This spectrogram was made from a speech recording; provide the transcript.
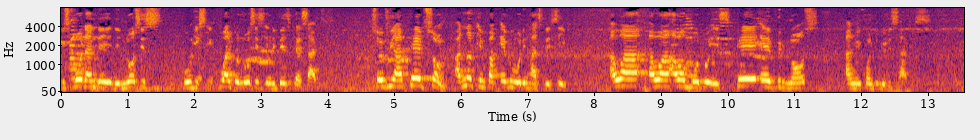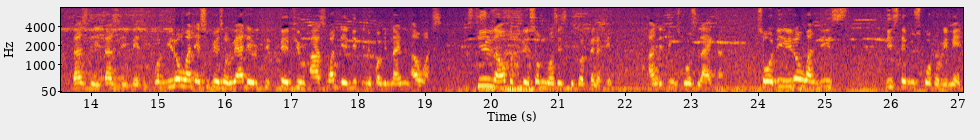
It's more than the, the nurses who is equal to nurses in the basic health service. So if we are paid some, and not in fact everybody has received, our our our motto is pay every nurse and we contribute the service. That's the that's the basic. But we don't want a situation where they will pay few as what they did in the COVID-19 hours. Still now up to today, some nurses did not benefit, and the things goes like that. So we don't want this this status quo to remain.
